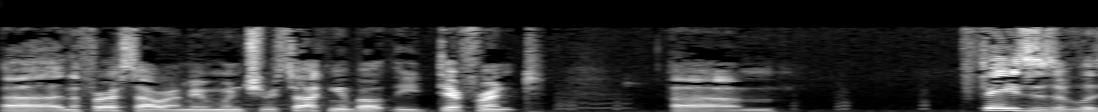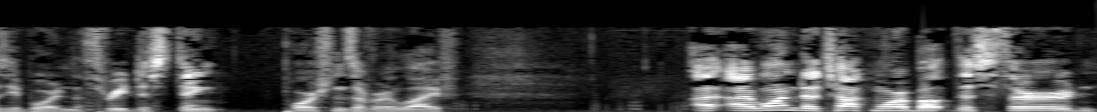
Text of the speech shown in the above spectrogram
uh, in the first hour. I mean, when she was talking about the different um, phases of Lizzie Borden, the three distinct portions of her life. I, I wanted to talk more about this third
